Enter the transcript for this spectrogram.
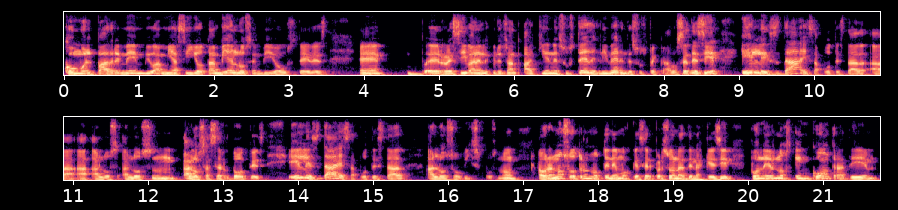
como el Padre me envió a mí, así yo también los envío a ustedes. ¿eh? Eh, reciban el Espíritu Santo a quienes ustedes liberen de sus pecados. Es decir, Él les da esa potestad a, los, a, los, mm, a los sacerdotes, Él les da esa potestad a los obispos, ¿no? Ahora nosotros no tenemos que ser personas de las que decir, ponernos en contra de,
